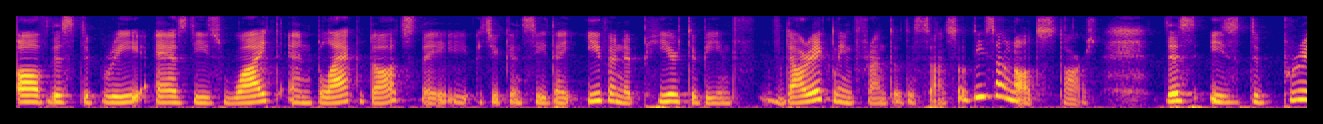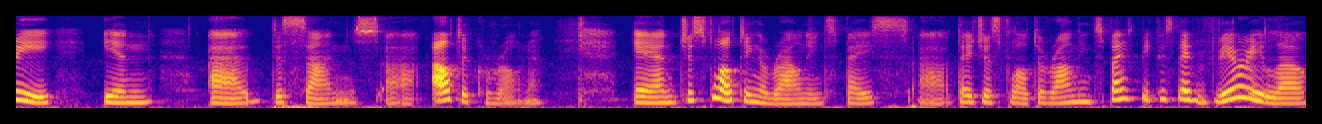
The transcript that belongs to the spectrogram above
of this debris as these white and black dots. They, as you can see, they even appear to be in directly in front of the sun. So these are not stars. This is debris in uh, the sun's uh, outer corona and just floating around in space. Uh, they just float around in space because they're very low.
